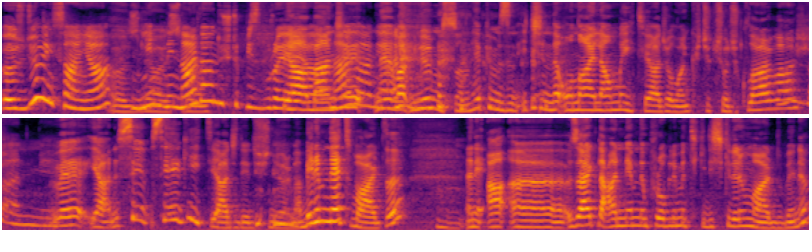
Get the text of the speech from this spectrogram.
özlüyor insan ya. Özlüyor, Niye, özlüyor. nereden düştük biz buraya Ya, ya? bence Nereden ne yani? var biliyor musun? Hepimizin içinde onaylanma ihtiyacı olan küçük çocuklar var. Ben mi? Ve yani sev- sevgi ihtiyacı diye düşünüyorum. Yani benim net vardı. Hani a- a- özellikle annemle problematik ilişkilerim vardı benim.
